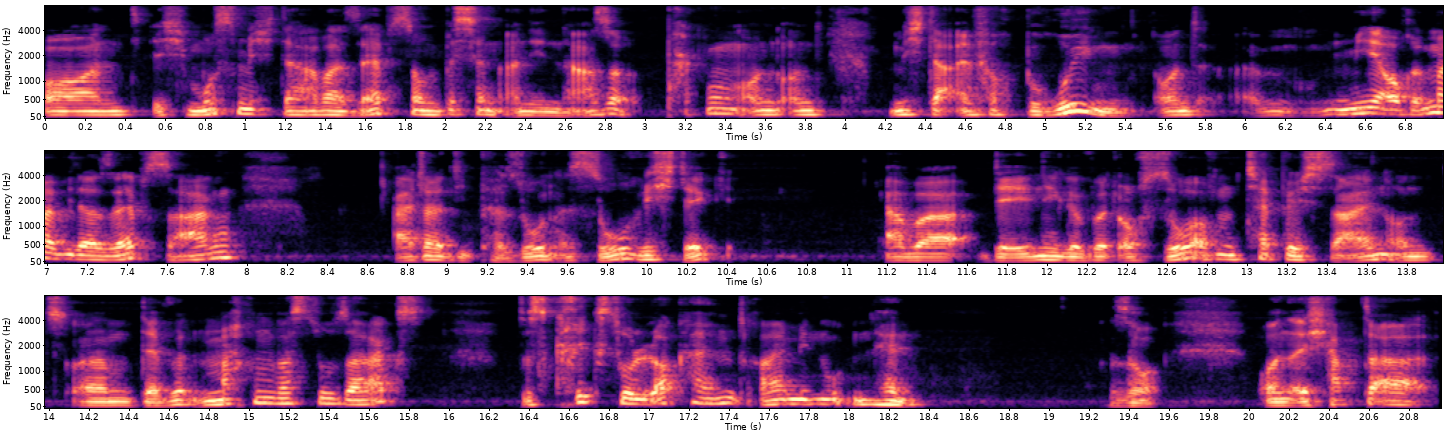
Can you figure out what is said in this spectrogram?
Und ich muss mich da aber selbst so ein bisschen an die Nase packen und, und mich da einfach beruhigen und ähm, mir auch immer wieder selbst sagen, Alter, die Person ist so wichtig, aber derjenige wird auch so auf dem Teppich sein und ähm, der wird machen, was du sagst. Das kriegst du locker in drei Minuten hin. So. Und ich habe da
